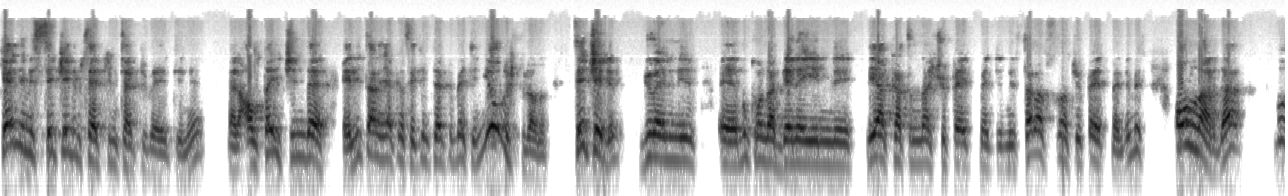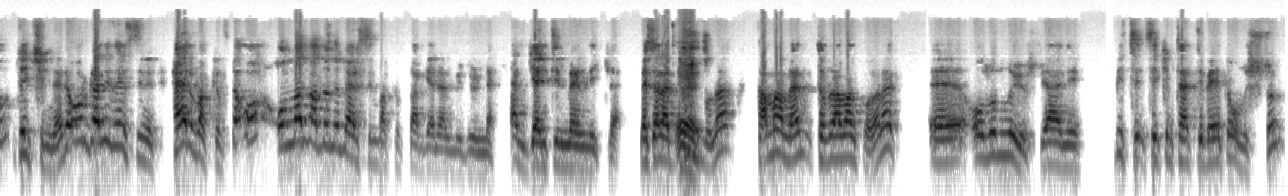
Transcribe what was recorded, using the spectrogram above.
kendimiz seçelim seçim tertip heyetini. Yani 6 ay içinde 50 tane yakın seçim tertibiyeti niye oluşturalım? Seçelim. Güvenli, e, bu konuda deneyimli, liyakatından şüphe etmediğimiz, tarafsızdan şüphe etmediğimiz onlar da bu seçimleri organize etsiniz. Her vakıfta o, onların adını versin vakıflar genel müdürlüğüne. Yani centilmenlikle. Mesela biz evet. buna tamamen tıvravank olarak e, olumluyuz. Yani bir seçim tertibiyeti oluşsun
